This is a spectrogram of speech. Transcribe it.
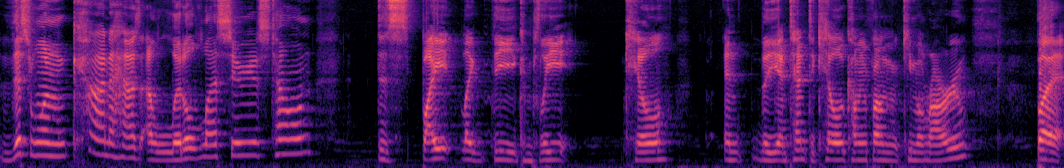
this one kind of has a little less serious tone, despite like the complete kill and the intent to kill coming from Kimimaro. But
